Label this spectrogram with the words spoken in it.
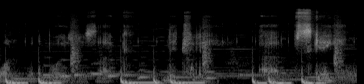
one where the boys was like literally um, skating,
